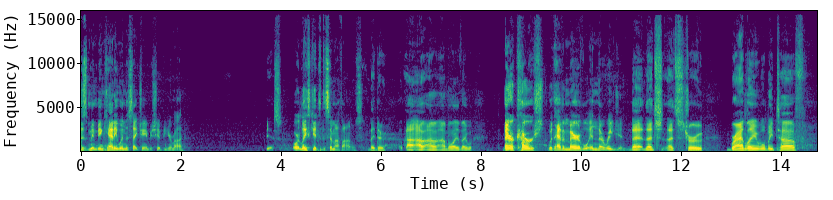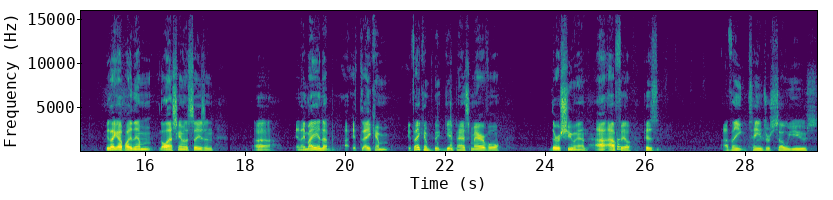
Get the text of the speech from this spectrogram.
Does Benton County win the state championship in your mind, yes, or at least get to the semifinals? they do. I, I I- I believe they will. They're cursed with having Maryville in their region. That that's that's true. Bradley will be tough because they got to play them the last game of the season, uh, and they may end up if they can if they can be, get past Maryville, they're a shoe in. I, I feel because I think teams are so used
